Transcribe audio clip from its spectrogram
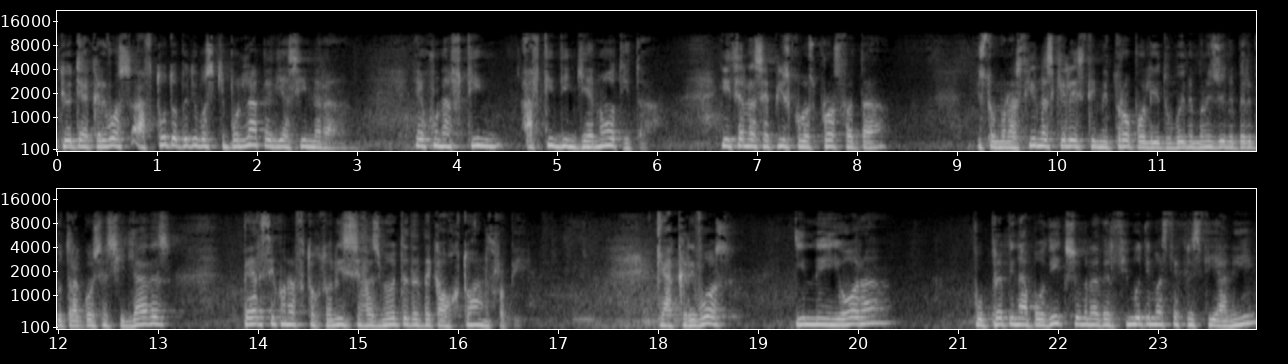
Διότι ακριβώς αυτό το παιδί όπως και πολλά παιδιά σήμερα έχουν αυτήν, αυτήν την κενότητα. Ήθελε ένας επίσκοπος πρόσφατα στο μοναστήρι μας και λέει στη Μητρόπολη του που είναι, νομίζω είναι περίπου 300.000 πέρσι έχουν αυτοκτονήσει σε φασμιότητα 18 άνθρωποι. Και ακριβώς είναι η ώρα που πρέπει να αποδείξουμε αδελφοί μου ότι είμαστε χριστιανοί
